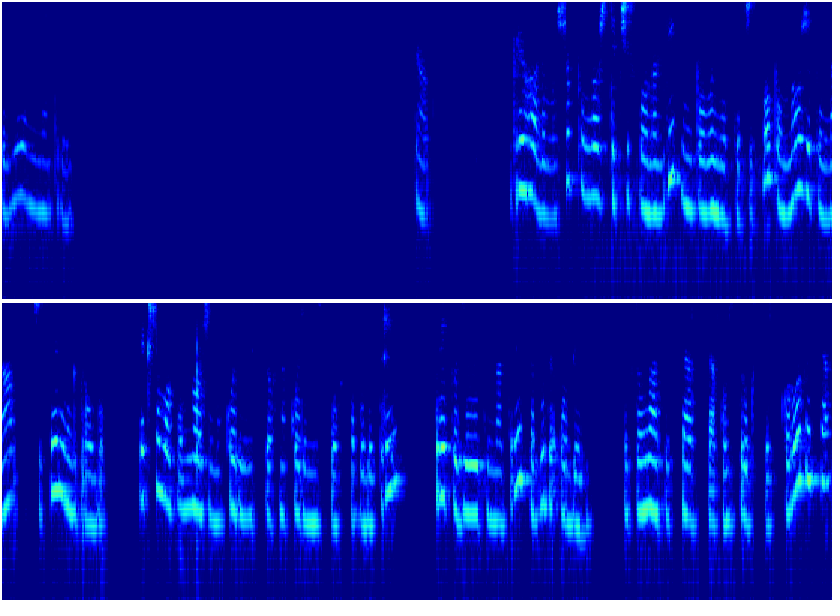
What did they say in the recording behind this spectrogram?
поділений на 3. Так. Пригадуємо, щоб помножити число на дріб, ми повинні це число помножити на чисельник дробу. Якщо ми помножимо корінь із 3 на корінь із 3, це буде 3. 3 поділити на 3 це буде 1. Тобто у нас ось ця вся конструкція скоротиться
